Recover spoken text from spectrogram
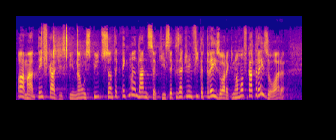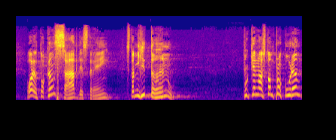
Ó, oh, amado, tem eficácia de ensino? Não, o Espírito Santo é que tem que mandar nisso aqui. Se você quiser que a gente fique três horas aqui, nós vamos ficar três horas. Oh, eu estou cansado desse trem. Está me irritando. Porque nós estamos procurando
